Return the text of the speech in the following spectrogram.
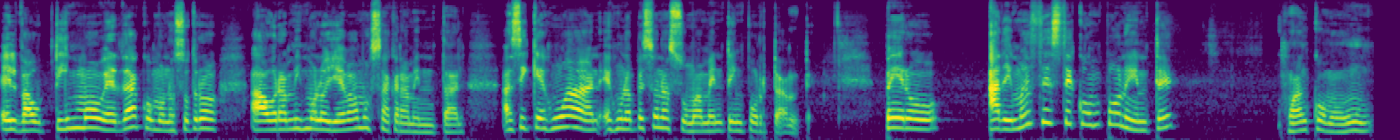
el bautismo, ¿verdad? Como nosotros ahora mismo lo llevamos sacramental. Así que Juan es una persona sumamente importante. Pero además de este componente, Juan como un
